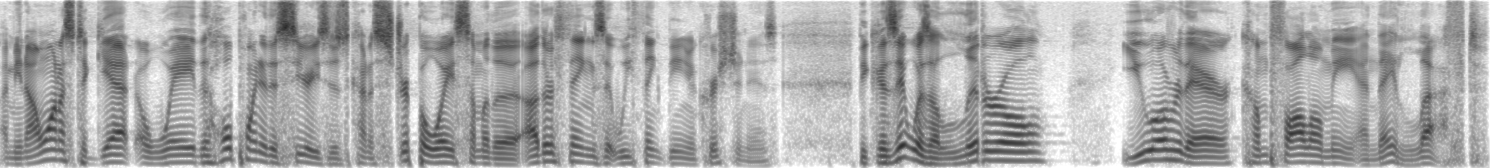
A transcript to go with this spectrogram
I mean, I want us to get away. The whole point of this series is to kind of strip away some of the other things that we think being a Christian is. Because it was a literal, you over there, come follow me. And they left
